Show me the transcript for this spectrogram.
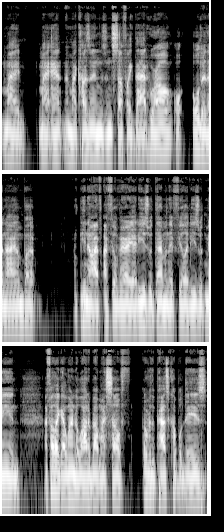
my my aunt and my cousins and stuff like that who are all o- older than i am but you know I, I feel very at ease with them and they feel at ease with me and i felt like i learned a lot about myself over the past couple days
